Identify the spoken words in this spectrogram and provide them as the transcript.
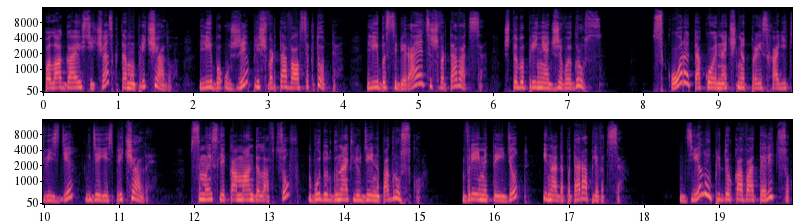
Полагаю, сейчас к тому причалу либо уже пришвартовался кто-то, либо собирается швартоваться, чтобы принять живой груз. Скоро такое начнет происходить везде, где есть причалы. В смысле, команды ловцов будут гнать людей на погрузку. Время-то идет, и надо поторапливаться. Делаю придурковатое лицо,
